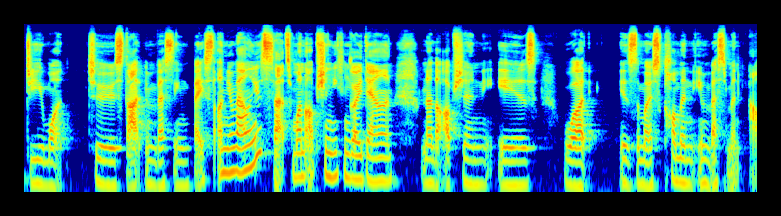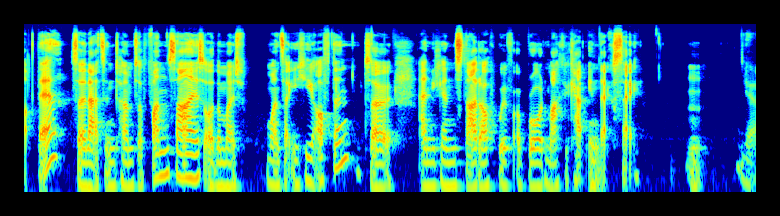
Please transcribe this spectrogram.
Do you want to start investing based on your values? That's one option you can go down. Another option is what is the most common investment out there. So that's in terms of fund size or the most ones that you hear often. So, and you can start off with a broad market cap index, say. Mm. Yeah,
